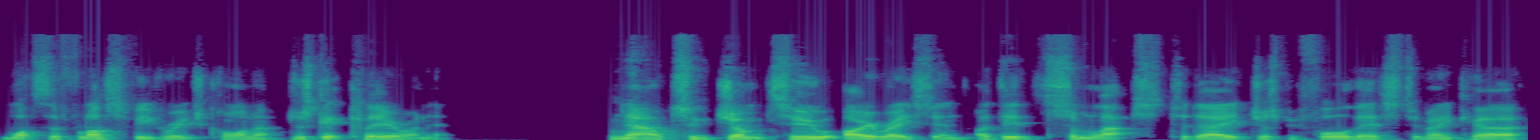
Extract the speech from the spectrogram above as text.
what's the philosophy for each corner? Just get clear on it. Now to jump to iRacing, I did some laps today just before this to make uh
